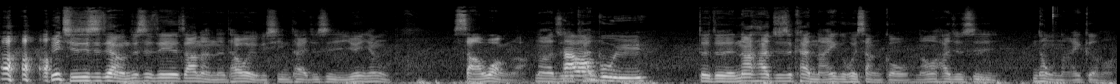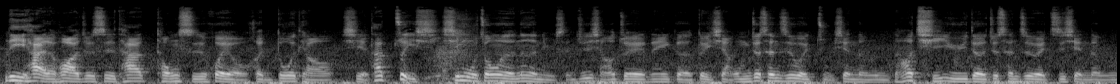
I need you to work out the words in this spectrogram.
因为其实是这样，就是这些渣男呢，他会有个心态，就是有点像撒网啦，那就是撒网看捕鱼，对对对，那他就是看哪一个会上钩，然后他就是弄哪一个嘛。厉害的话，就是他同时会有很多条线。他最心目中的那个女神，就是想要追的那一个对象，我们就称之为主线任务，然后其余的就称之为支线任务。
